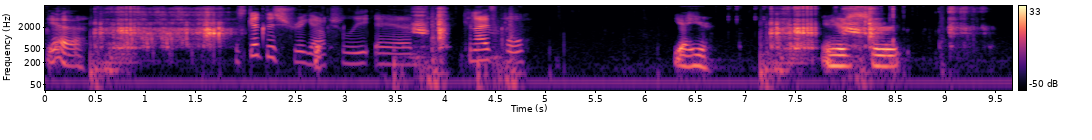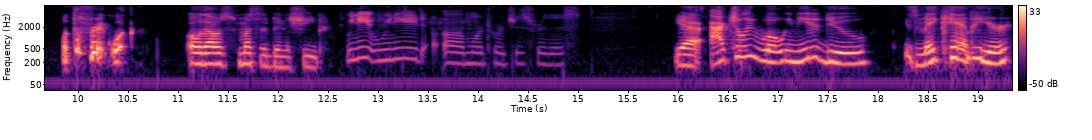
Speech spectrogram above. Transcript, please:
Yeah. Let's get this string actually, and can I have coal? Yeah, here. And here's your. What the frick? What? Oh, that was must have been a sheep. We need we need uh, more torches for this. Yeah, actually, what we need to do is make camp here.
